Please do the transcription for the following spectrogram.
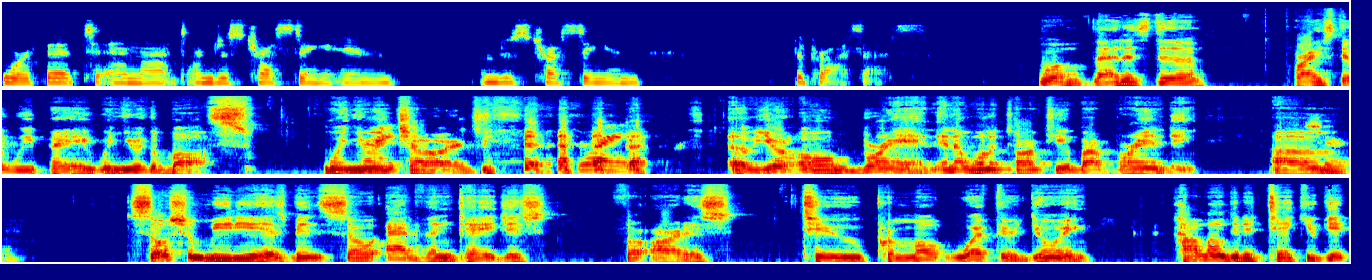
worth it and that I'm just trusting in I'm just trusting in the process. Well, that is the price that we pay when you're the boss, when you're right. in charge right. of your right. own brand. And I want to talk to you about branding. Um, sure. Social media has been so advantageous for artists to promote what they're doing. How long did it take you get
